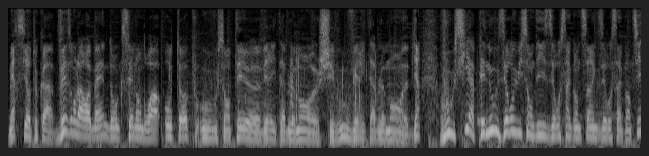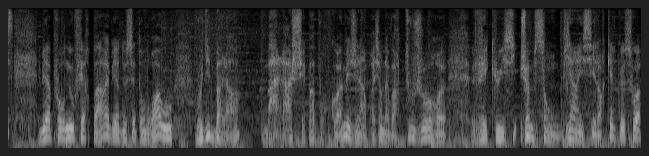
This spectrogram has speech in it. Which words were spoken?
Merci en tout cas. Vaison-la-Romaine, donc c'est l'endroit au top où vous vous sentez véritablement chez vous, véritablement bien. Vous aussi, appelez-nous 0810 055 056 eh bien pour nous faire part eh bien de cet endroit où vous dites bah là bah là, je sais pas pourquoi, mais j'ai l'impression d'avoir toujours euh, vécu ici. Je me sens bien ici. Alors, quelle que soit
